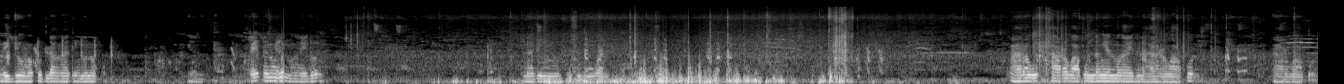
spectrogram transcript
medyo maputla ang ating manok. Yan. Kahit ano yan mga idol. Natin susubukan. Araw, araw-hapon lang yan mga idol. Araw-hapon. Araw-hapon.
